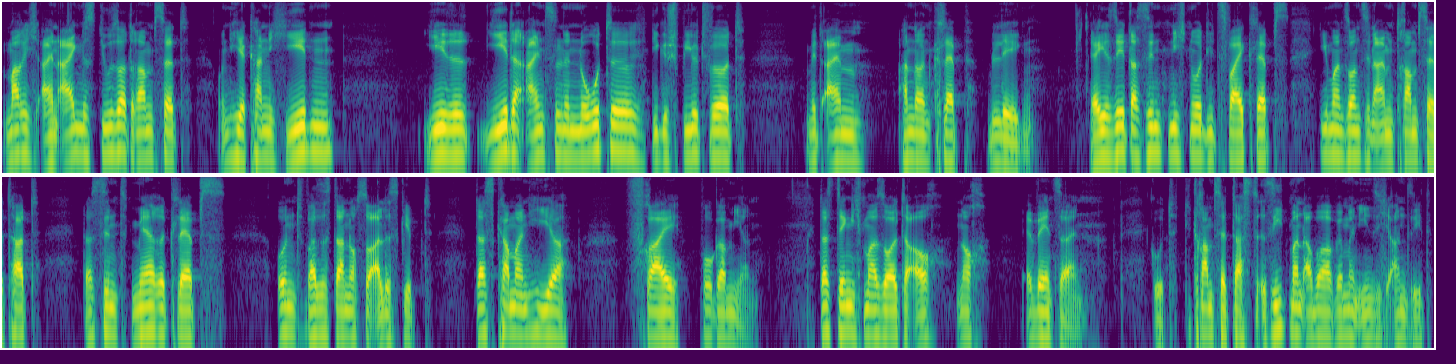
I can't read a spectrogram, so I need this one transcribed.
mache ich ein eigenes User-Drumset und hier kann ich jeden, jede, jede einzelne Note, die gespielt wird, mit einem anderen Clap belegen. Ja, ihr seht, das sind nicht nur die zwei Claps, die man sonst in einem Drumset hat. Das sind mehrere Claps und was es da noch so alles gibt. Das kann man hier frei programmieren. Das denke ich mal sollte auch noch erwähnt sein. Gut, die Drumset-Taste sieht man aber, wenn man ihn sich ansieht.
